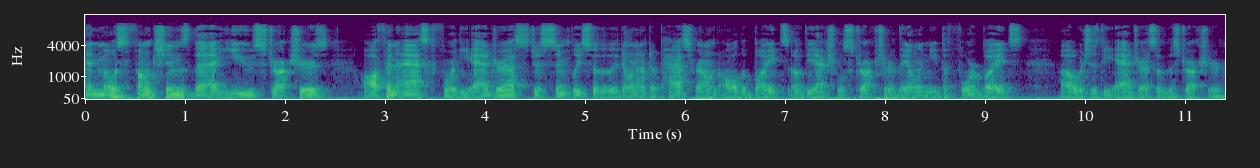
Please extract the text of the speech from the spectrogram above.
and most functions that use structures often ask for the address just simply so that they don't have to pass around all the bytes of the actual structure. They only need the four bytes, uh, which is the address of the structure.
